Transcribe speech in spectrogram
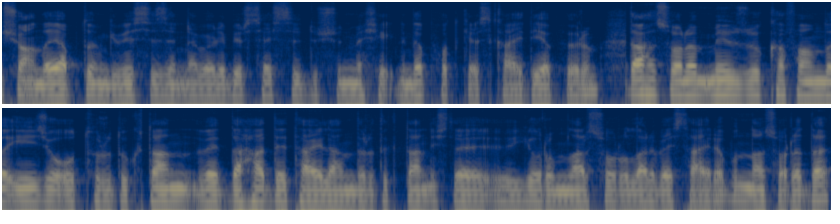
şu anda yaptığım gibi sizinle böyle bir sesli düşünme şeklinde podcast kaydı yapıyorum. Daha sonra mevzu kafamda iyice oturduktan ve daha detaylandırdıktan işte e, yorumlar, sorular vesaire bundan sonra da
